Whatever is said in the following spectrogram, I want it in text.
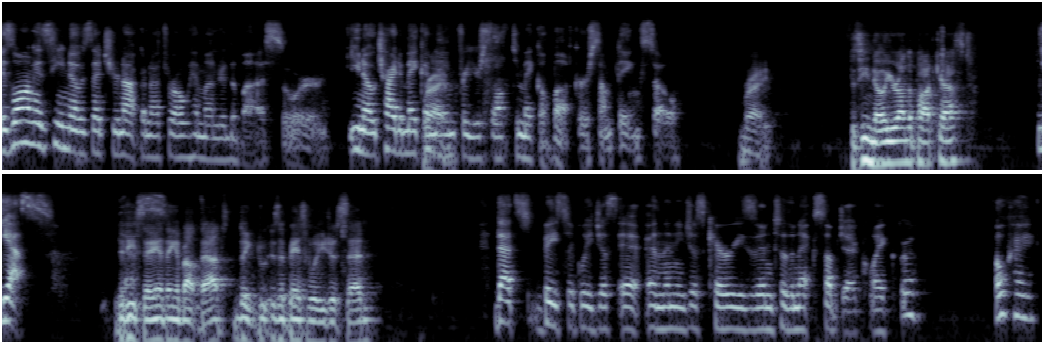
as long as he knows that you're not going to throw him under the bus or you know try to make a right. name for yourself to make a buck or something so. Right. Does he know you're on the podcast? Yes. Did yes. he say anything about that? Like is it basically what you just said? That's basically just it and then he just carries into the next subject like oh, okay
